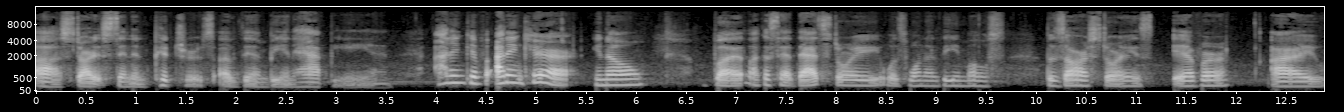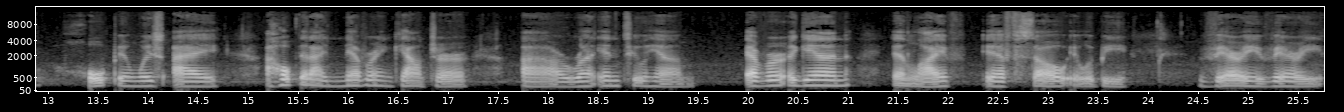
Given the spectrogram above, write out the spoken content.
uh, started sending pictures of them being happy, and I didn't give, I didn't care, you know. But like I said, that story was one of the most bizarre stories ever. I hope and wish I, I hope that I never encounter, uh, run into him ever again in life. If so, it would be very, very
